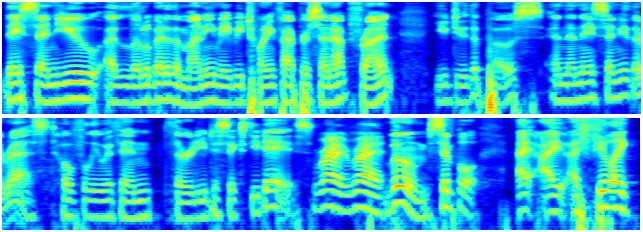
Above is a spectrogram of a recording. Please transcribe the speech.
They send you a little bit of the money, maybe twenty five percent up front. You do the posts, and then they send you the rest, hopefully within thirty to sixty days. right, right. Boom, simple. I, I, I feel like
